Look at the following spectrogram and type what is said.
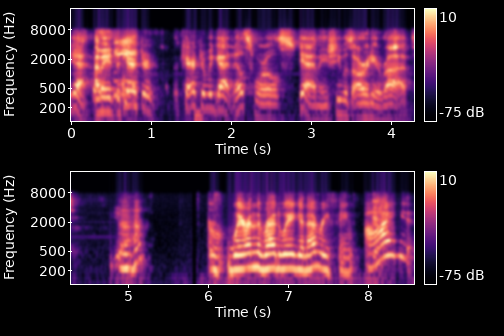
yeah. I mean the character the character we got in elseworlds yeah i mean she was already arrived. Yeah. Mm-hmm. Wearing the red wig and everything. Yeah. I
